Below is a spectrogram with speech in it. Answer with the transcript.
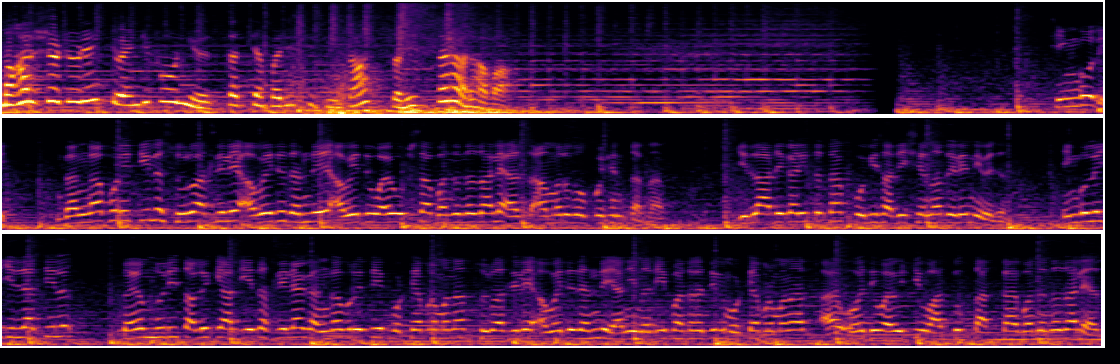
Maharashtra today twenty four news सत्य परिस्थितीचा सविस्तर आढावा. हिंगोली गंगापूर येथील सुरू असलेले अवैध धंदे अवैध वायू उपसा बंद न झाल्यास आमरण उपोषण करणार. जिल्हाधिकारी तथा पोलीस अधीक्षकांना दिले निवेदन. हिंगोली जिल्ह्यातील कळमनुरी तालुक्यात येत असलेल्या गंगापूर येथे मोठ्या प्रमाणात सुरू असलेले अवैध धंदे आणि नदीपात्रातील मोठ्या प्रमाणात अवैध वायूची वाहतूक तात्काळ बंद न झाल्यास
